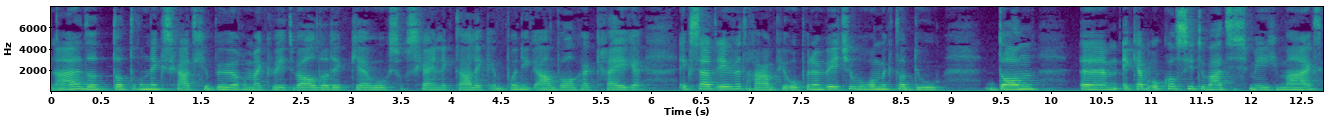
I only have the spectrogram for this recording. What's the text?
uh, dat, dat er niks gaat gebeuren. Maar ik weet wel dat ik uh, hoogstwaarschijnlijk dadelijk een paniekaanval ga krijgen. Ik zet even het raampje open. En weet je waarom ik dat doe? Dan, um, ik heb ook al situaties meegemaakt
